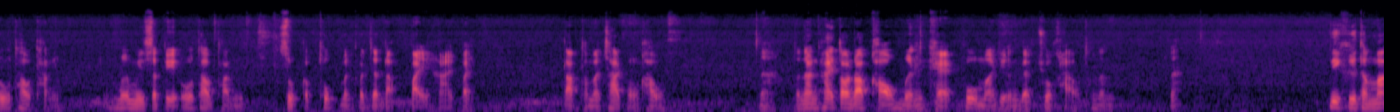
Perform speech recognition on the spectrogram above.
รู้เท่าทัน เมื่อมีสติรู้เท่าทัน สุขกับทุกข์มันก็จะดับไปหายไป ตามธรรมชาติของเขานะดังนั้นให้ต้อนรับเขาเหมือนแขกผู้มาเยือนแบบชั่วคราวเท่านั้นนะนี่คือธรรมะ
